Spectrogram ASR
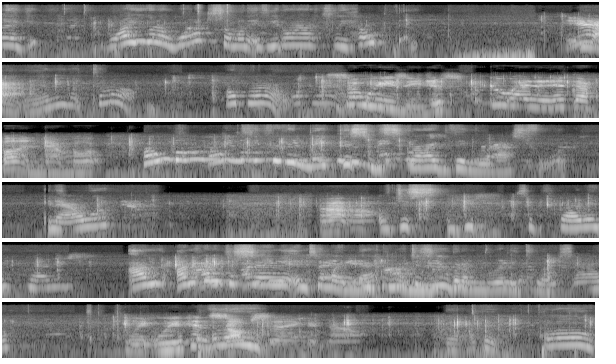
Like, why are you gonna watch someone if you don't actually help them? Come Yeah. on, man. Like, come on. Help out. It's so easy. Just go ahead and hit that button down below. How long do you think we can make this subscribe thing last for? An hour I don't know. of just subscribing? I'm, I'm, I'm just saying it until my neck reaches you, but I'm really close now. We, we can stop saying it now. Yeah, okay. Hello,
